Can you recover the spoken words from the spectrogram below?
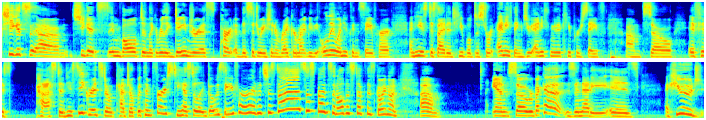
she gets um she gets involved in like a really dangerous part of the situation and Riker might be the only one who can save her and he's decided he will destroy anything do anything to keep her safe. Um so if his past and his secrets don't catch up with him first he has to like go save her and it's just ah suspense and all this stuff that's going on. Um and so Rebecca Zanetti is a huge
